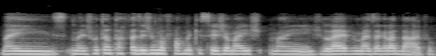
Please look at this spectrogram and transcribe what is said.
mas, mas vou tentar fazer de uma forma que seja mais, mais leve, mais agradável,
